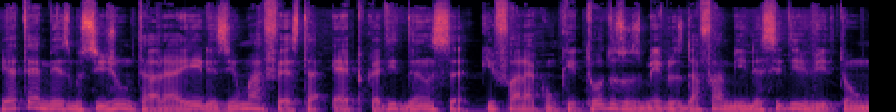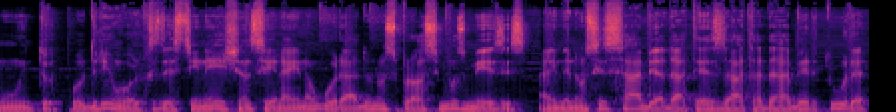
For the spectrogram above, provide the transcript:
e até mesmo se juntar a eles em uma festa épica de dança que fará com que todos os membros da família se divirtam muito. O DreamWorks Destination será inaugurado nos próximos meses. Ainda não se sabe a data exata da abertura,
